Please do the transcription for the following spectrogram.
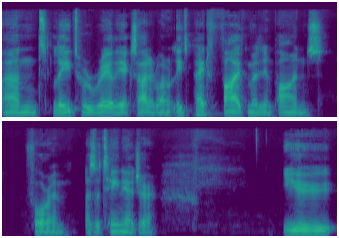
and Leeds were really excited about him. Leeds paid five million pounds for him as a teenager. You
